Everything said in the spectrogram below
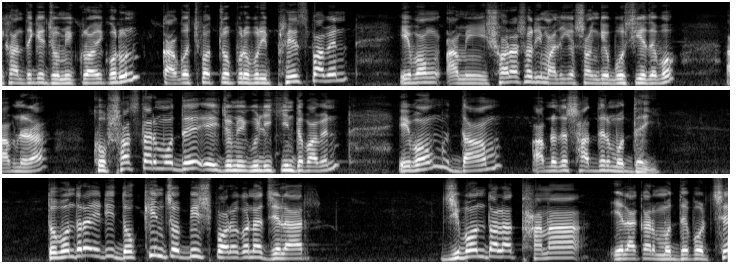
এখান থেকে জমি ক্রয় করুন, কাগজপত্র পুরোপুরি ফ্রেশ পাবেন। এবং আমি সরাসরি মালিকের সঙ্গে বসিয়ে দেব। আপনারা খুব সস্তার মধ্যে এই জমিগুলি কিনতে পাবেন এবং দাম আপনাদের সাধ্যের মধ্যেই। তো বন্ধুরা, এটি দক্ষিণ চব্বিশ পরগনা জেলার জীবনতলা থানা এলাকার মধ্যে পড়ছে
